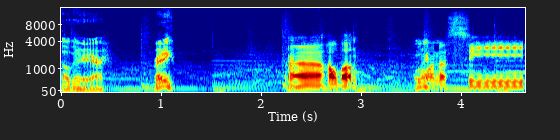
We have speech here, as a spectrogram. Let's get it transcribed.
Oh, there you are. Ready? Uh, hold on. I want to see.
